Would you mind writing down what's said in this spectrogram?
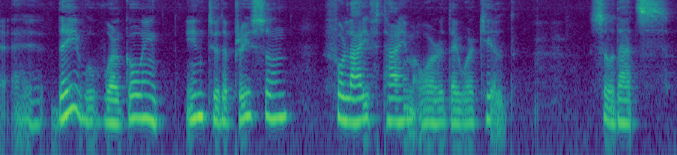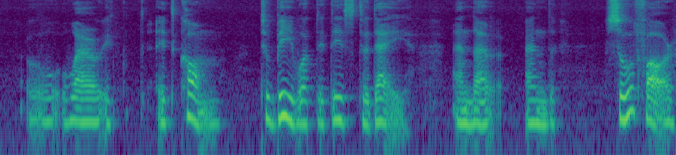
uh, they were going into the prison for lifetime or they were killed. So that's where it, it come to be what it is today. And, uh, and so far,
